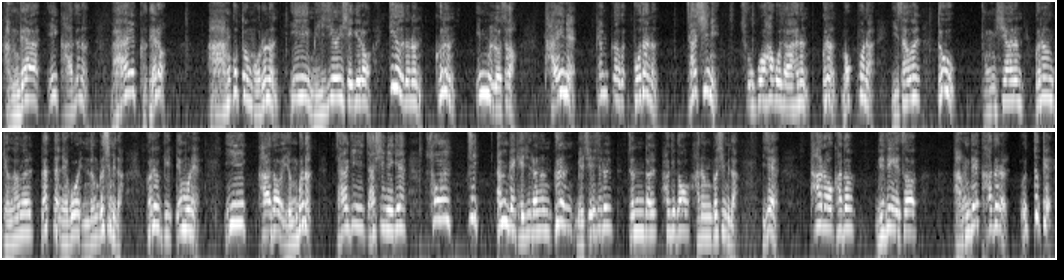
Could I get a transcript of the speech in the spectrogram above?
강대라 이 카드는 말 그대로 아무것도 모르는 이 미지의 세계로 뛰어드는 그런 인물로서 타인의 평가보다는 자신이 추구하고자 하는 그런 목표나 이상을 더욱 중시하는 그런 경향을 나타내고 있는 것입니다. 그렇기 때문에 이 카드 영분은 자기 자신에게 솔직 담백해지라는 그런 메시지를 전달하기도 하는 것입니다. 이제 타로 카드 리딩에서 강대 카드를 어떻게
